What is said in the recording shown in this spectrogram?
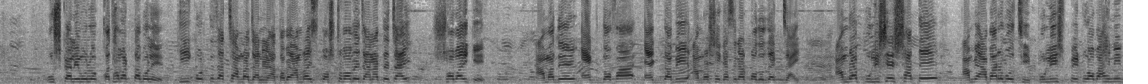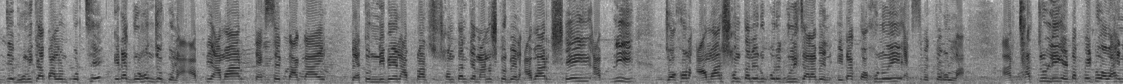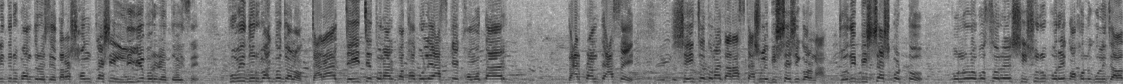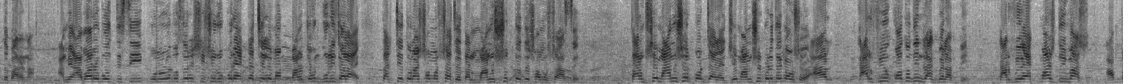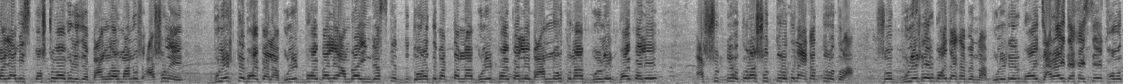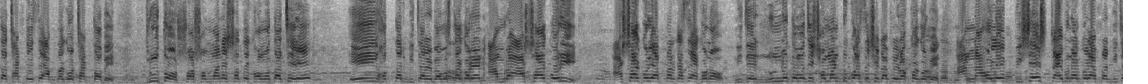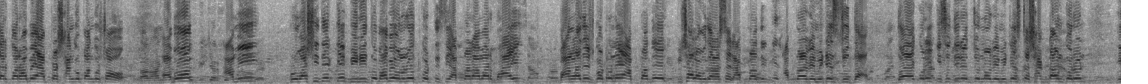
উস্কানিমূলক কথাবার্তা বলে কি করতে যাচ্ছে আমরা জানি না। তবে আমরা স্পষ্টভাবে জানাতে চাই সবাইকে, আমাদের এক দফা, এক দাবি আমরা শেখ হাসিনার পদত্যাগ চাই। আমরা পুলিশের সাথে, আমি আবারও বলছি, পুলিশ পেটুয়া বাহিনীর যে ভূমিকা পালন করছে, এটা গ্রহণযোগ্য না। আপনি আমার ট্যাক্সের টাকায় বেতন নেবেন, আপনার সন্তানকে মানুষ করবেন, আবার সেই আপনি যখন আমার সন্তানের উপরে গুলি চালাবেন, এটা কখনোই অ্যাকসেপ্টেবল না। আর ছাত্রলীগ একটা পেটুয়া বাহিনীতে রূপান্তর হয়েছে, তারা সন্ত্রাসী লীগে পরিণত হয়েছে। খুবই দুর্ভাগ্যজনক, যারা যেই চেতনার কথা বলে আজকে ক্ষমতার দ্বার প্রান্তে আছে, সেই চেতনায় তারা আজকে আসলে বিশ্বাসই করে না। যদি বিশ্বাস করতো, পনেরো বছরের শিশুর উপরে কখনো গুলি চালাতে পারে না। আমি আবারও বলতেছি, পনেরো বছরের শিশুর উপরে একটা ছেলে মানুষ যখন গুলি চালায়, তার চেতনার সমস্যা আছে, তার মানুষত্বতে সমস্যা আছে। তার সে মানুষের পর্যায়ে যে মানুষের পরে থাকলে অবশ্যই। আর কারফিউ কতদিন রাখবেন আপনি? কারফিউ এক মাস, দুই মাস। আপনাকে আমি স্পষ্টভাবে বলি যে বাংলার মানুষ আসলে বুলেটকে ভয় পায় না। বুলেট ভয় পাইলে আমরা ইংরেজকে দৌড়াতে পারতাম না। বুলেট ভয় পাইলে বান্ন হতো না। বুলেট ভয় পাইলে আটষট্টি হতো না, সত্তর হতো না, একাত্তর হতো না। সব বুলেটের ভয় দেখাবেন না। বুলেটের ভয় যারাই দেখাইছে, ক্ষমতা ছাড়তে হয়েছে আপনাকেও ছাড়তে হবে। দ্রুত, সসম্মানের সাথে ক্ষমতা ছেড়ে এই হত্যার বিচারের ব্যবস্থা করেন। আমরা আশা করি আশা করি আপনার কাছে এখনও নিজের ন্যূনতম যে সম্মানটুকু আছে সেটা আপনি রক্ষা করবেন। আর না হলে বিশেষ ট্রাইব্যুনাল করে আপনার বিচার করা হবে, আপনার সাঙ্গপাঙ্গ সহ। এবং আমি প্রবাসীদেরকে বিনীতভাবে অনুরোধ করতেছি, আপনারা আমার ভাই বাংলাদেশ গঠনে আপনাদের বিশাল অবদান আছেন আপনাদেরকে, আপনারা রেমিটেন্স যোদ্ধা, দয়া করে কিছুদিনের জন্য রেমিটেন্সটা শাটডাউন করুন।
